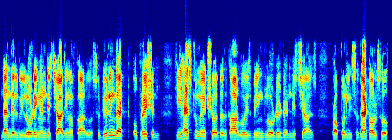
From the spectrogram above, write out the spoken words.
then there will be loading and discharging of cargo. So during that operation, he has to make sure that the cargo is being loaded and discharged properly. So that also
